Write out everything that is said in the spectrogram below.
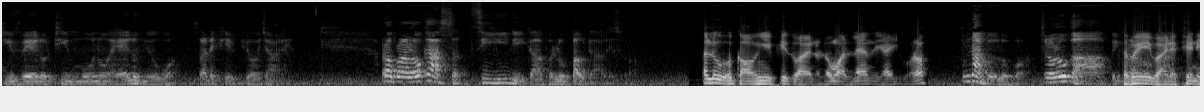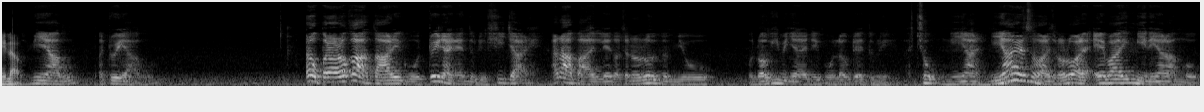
devil လို့ demon လို့အဲလိုမျိုးပေါ့စသဖြင့်ပြောကြတယ်အဲ့တော့ပရာလောကစီးတွေကဘယ်လိုပေါက်တာလဲဆိုတော့အဲ့လိုအကောင်ကြီးဖြစ်သွားရင်တော့လုံးဝလန့်စရာကြီးပေါ့နော် ခုနပြောလို့ပေါ့ကျွန်တော်တို့ကတပည့်တွေပိုင်းနဲ့ဖြစ်နေလောက်မမြင်ရဘူးမတွေ့ရဘူးအဲ့တော့ပရာလောကအသားတွေကိုတွေ့နိုင်တဲ့သူတွေရှိကြတယ်အဲ့ဒါပါလေလဲဆိုတော့ကျွန်တော်တို့မျိုးဟလောကီပညာရေးတွေကိုလောက်တဲ့သူတွေအချုပ်မြင်ရတယ်မြင်ရတယ်ဆိုတာကျွန်တော်တို့ကလည်း ever ကြီးမြင်နေရတာမဟုတ်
